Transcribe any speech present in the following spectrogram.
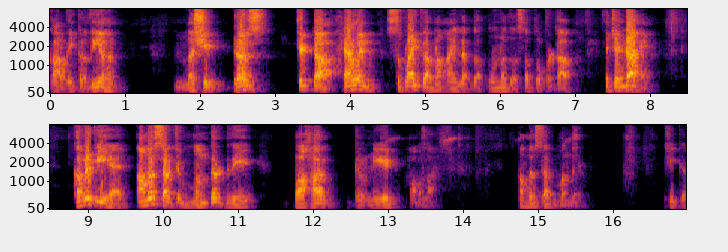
ਕਾਰਵਾਈ ਕਰਦੀਆਂ ਹਨ। ਨਸ਼ੇ ਡਰੱਗਸ ਚਿੱਟਾ ਹੈਰੋਇਨ ਸਪਲਾਈ ਕਰਨਾ ਆਈ ਲੱਗਦਾ ਉਹਨਾਂ ਦਾ ਸਭ ਤੋਂ ਵੱਡਾ ਏਜੰਡਾ ਹੈ। ਖਬਰ ਕੀ ਹੈ? ਅੰਮ੍ਰਿਤਸਰ ਚ ਮੰਦਰ ਦੇ ਬਾਹਰ ਗ੍ਰਨੇਡ ਹਮਲਾ। ਅੰਮ੍ਰਿਤਸਰ ਮੰਦਰ ਠੀਕ ਹੈ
